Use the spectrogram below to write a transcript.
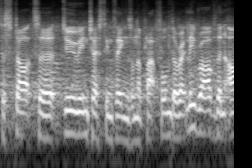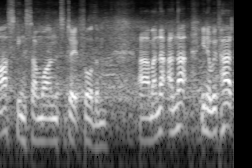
to start to do interesting things on the platform directly rather than asking someone to do it for them. Um, and, that, and that, you know, we've had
